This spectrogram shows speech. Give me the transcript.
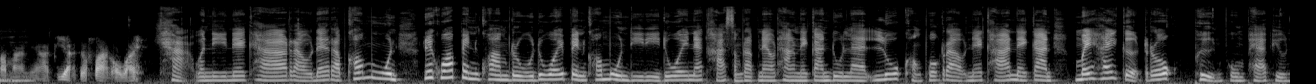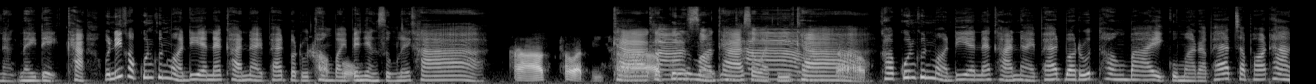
ประมาณนี้ครับพี่อยากจะฝากเอาไว้ ค่ะ วันนี้นะคะเราได้รับข้อมูล เรียกว่าเป็นความรู้ด้วยเป็นข้อมูลดี ๆ ด้วยนะคะสำหรับแนวทางในการดูแลลูกของพวกเรานะคะ ในการไม่ให้เกิดโรค ผื่นภูมิแพ้ผิวหนังในเด็กค่ะ วันนี้ขอบคุณคุณหมอเดียนะคะนายแพทย์บรุษทองใบเป็นอย่างสูงเลยค่ะ ครับ สวัสดีค่ะ ขอบคุณคุณหมอค่ะ สวัสดีค่ะ ขอบคุณคุณหมอเดียนนะคะ นายแพทย์บรุษทองใบ กุมารแพทย์เฉพาะทาง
